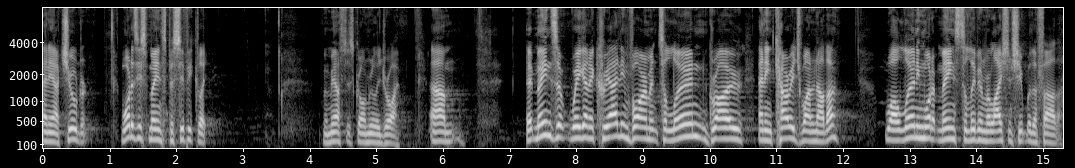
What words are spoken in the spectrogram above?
and our children. What does this mean specifically? My mouth's just gone really dry. Um, it means that we're going to create an environment to learn, grow, and encourage one another while learning what it means to live in relationship with a Father.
